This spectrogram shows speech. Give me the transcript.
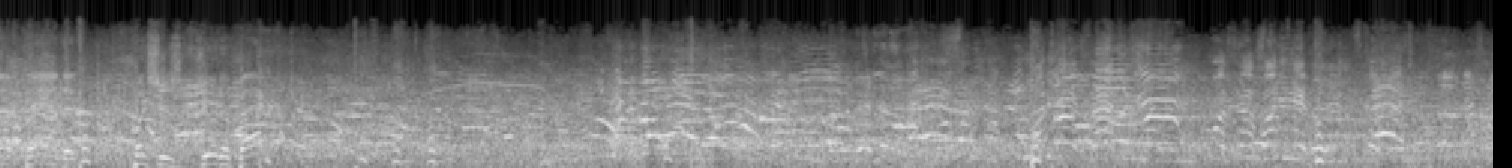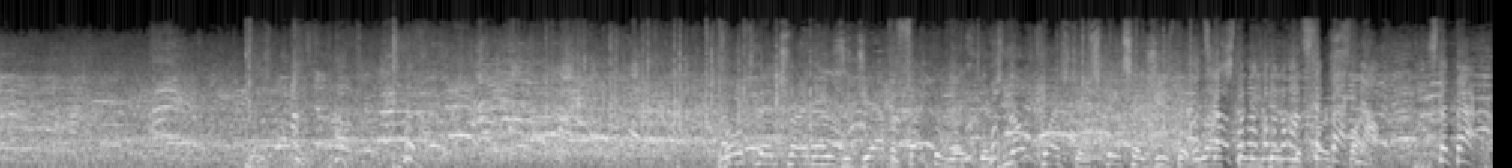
Left hand that pushes Judah back. Both men trying to use the jab effectively. There's no question Spinks has used it less than he did in the Step first back fight. now. Step back.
